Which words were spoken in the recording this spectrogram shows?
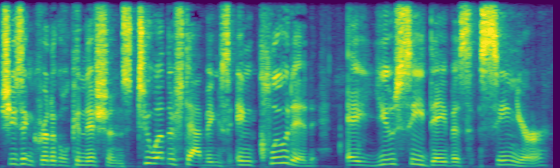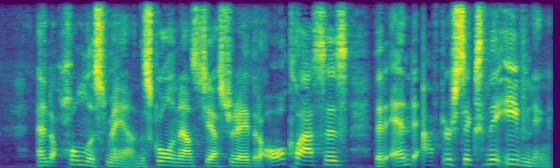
She's in critical conditions. Two other stabbings included a UC Davis senior and a homeless man. The school announced yesterday that all classes that end after 6 in the evening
